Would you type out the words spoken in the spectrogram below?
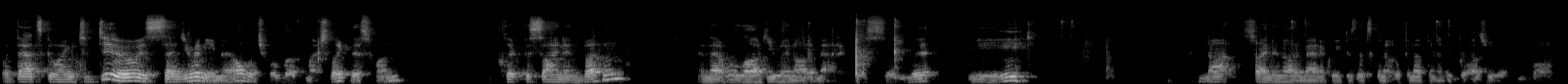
What that's going to do is send you an email, which will look much like this one click the sign in button and that will log you in automatically. So let me not sign in automatically because that's going to open up another browser that you won't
